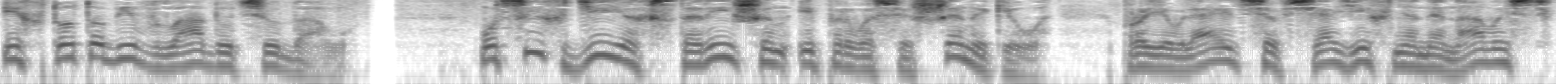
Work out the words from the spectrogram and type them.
І хто тобі владу цю дав? У цих діях старішин і первосвящеників проявляється вся їхня ненависть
